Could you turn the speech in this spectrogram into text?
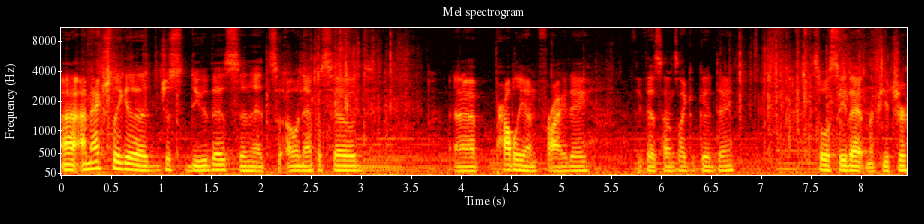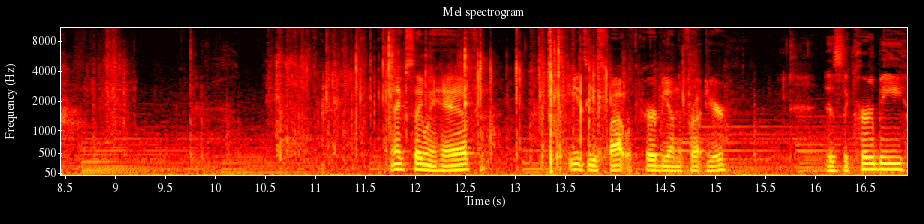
Uh, I'm actually going to just do this in its own episode, uh, probably on Friday. I think that sounds like a good day. So we'll see that in the future. Next thing we have, easy spot with Kirby on the front here, is the Kirby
